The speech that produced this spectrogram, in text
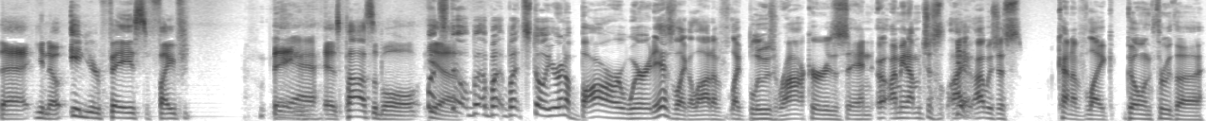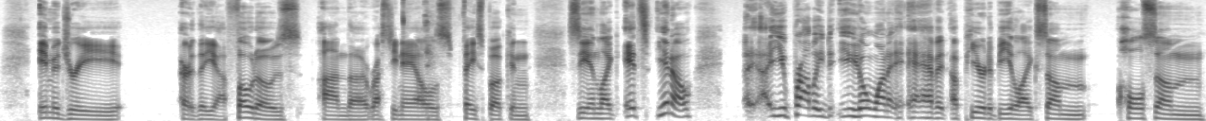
that you know in your face fight thing Yeah. as possible But yeah still, but, but but still, you're in a bar where it is like a lot of like blues rockers, and uh, I mean, I'm just I, Yeah. I was just kind of like going through the imagery or the uh, photos on the Rusty Nails Facebook and seeing like it's you know uh, you probably you don't want to have it appear to be like some wholesome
